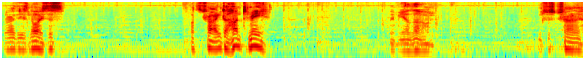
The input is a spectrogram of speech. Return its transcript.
What are these noises? What's trying to hunt me? Leave me alone. I'm just trying to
